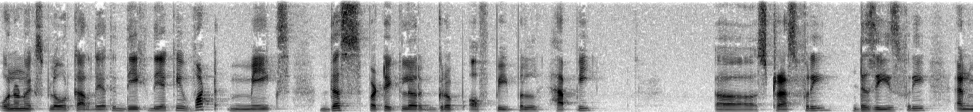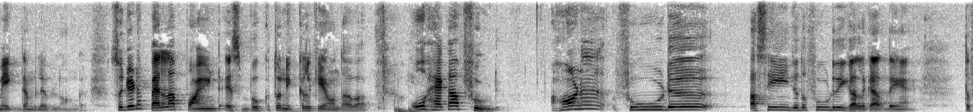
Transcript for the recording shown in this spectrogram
ਉਹਨਾਂ ਨੂੰ ਐਕਸਪਲੋਰ ਕਰਦੇ ਆ ਤੇ ਦੇਖਦੇ ਆ ਕਿ what makes this particular group of people happy stress free disease free and make them live longer. So ਜਿਹੜਾ ਪਹਿਲਾ ਪੁਆਇੰਟ ਇਸ ਬੁੱਕ ਤੋਂ ਨਿਕਲ ਕੇ ਆਉਂਦਾ ਵਾ, ਉਹ ਹੈਗਾ ਫੂਡ ਹੁਣ ਫੂਡ ਅਸੀਂ ਜਦੋਂ ਫੂਡ ਦੀ ਗੱਲ ਕਰਦੇ ਆਂ ਤਾਂ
